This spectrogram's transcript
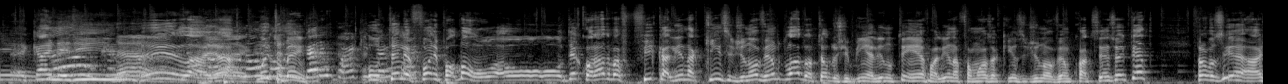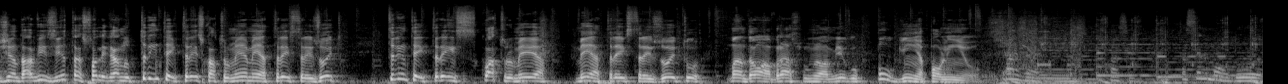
É, carneirinho. Ei, Laia. Não, não, Muito não, bem. Império Parque, O telefone, Paulo. Bom, o, o- o decorado fica ali na 15 de novembro, do lado do Hotel do Gibim, ali, não tem erro, ali na famosa 15 de novembro 480. Para você agendar a visita, é só ligar no 3346-6338. 3346-6338. Mandar um abraço pro meu amigo Pulguinha, Paulinho. Tá sendo maldoso.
